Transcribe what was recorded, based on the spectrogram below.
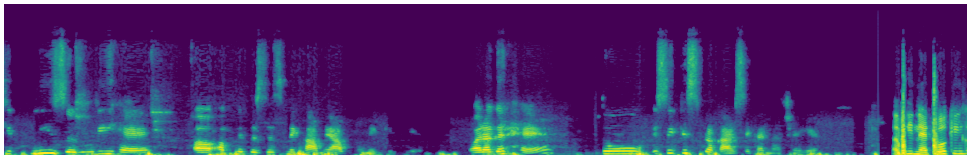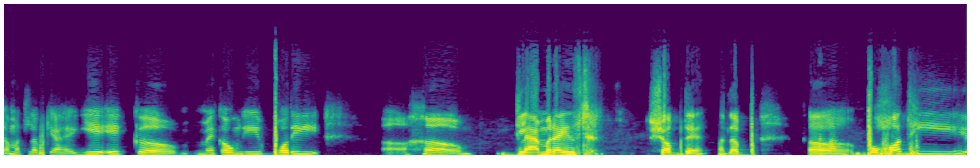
कितनी ज़रूरी है अपने बिज़नेस में कामयाब होने के लिए? और अगर है तो इसे किस प्रकार से करना चाहिए? अभी नेटवर्किंग का मतलब क्या है? ये एक मैं कहूँगी बहुत ही ग्लैमराइज्ड शब्द है। मतलब। बहुत ही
